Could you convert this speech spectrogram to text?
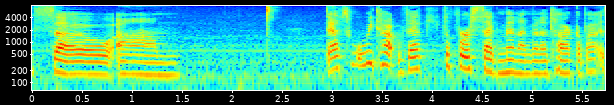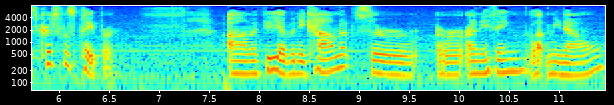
So um, that's what we talk. That's the first segment I'm going to talk about is Christmas paper. Um, if you have any comments or or anything, let me know.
